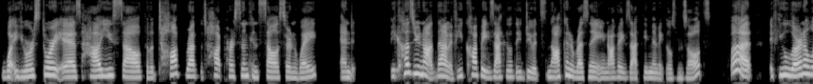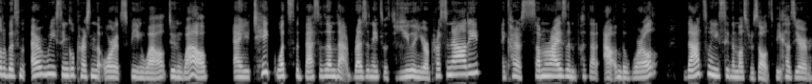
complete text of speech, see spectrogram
what your story is, how you sell. The top rep, the top person can sell a certain way. And because you're not them, if you copy exactly what they do, it's not going to resonate. You're not going to exactly mimic those results. But if you learn a little bit from every single person in the org that's being well, doing well, and you take what's the best of them that resonates with you and your personality and kind of summarize and put that out in the world, that's when you see the most results because you're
